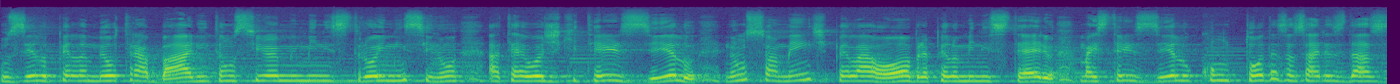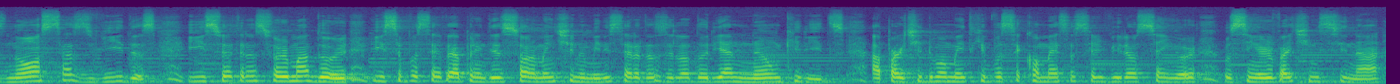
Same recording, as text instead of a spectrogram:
o zelo pelo meu trabalho. Então o Senhor me ministrou e me ensinou até hoje que ter zelo, não somente pela obra, pelo ministério, mas ter zelo com todas as áreas das nossas vidas. Isso é transformador. Isso você vai aprender somente no ministério da zeladoria, não, queridos. A partir do momento que você começa a servir ao Senhor, o Senhor vai te ensinar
